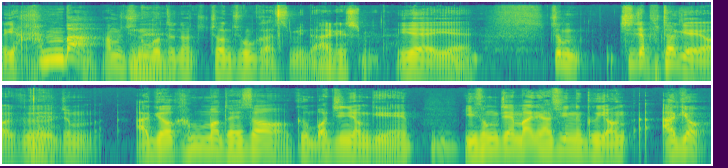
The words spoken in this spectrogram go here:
이한방 한번 주는 것도 전- 전 좋을 것 같습니다. 어. 네. 알겠습니다. 예, 예. 좀 진짜 부탁이에요. 그좀 악역 한 번만 더 해서 그 멋진 연기 이성재만이 할 수 있는 그 연, 악역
